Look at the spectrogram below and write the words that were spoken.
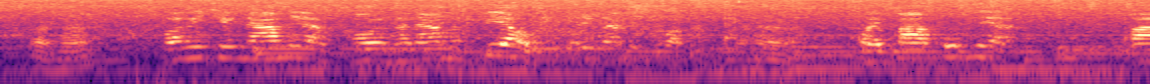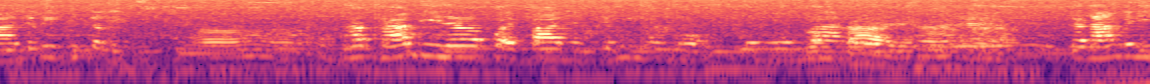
ำอ่าฮะ พอมีเช็คน้ำเนี่ยพอน้ำมันเปรี้ยวเรียกน้ำเป็นกรดอ่าปล่อยปลาปุ๊บเนี่ยปลาจะวิ่งขึ้นตลิ่งอ๋อถ้าน้ำดีนะปล่อยปลาเนี่ยจะวิ่งงงงงงบ้างใช่ฮะถ้าน้ำไม่ดี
